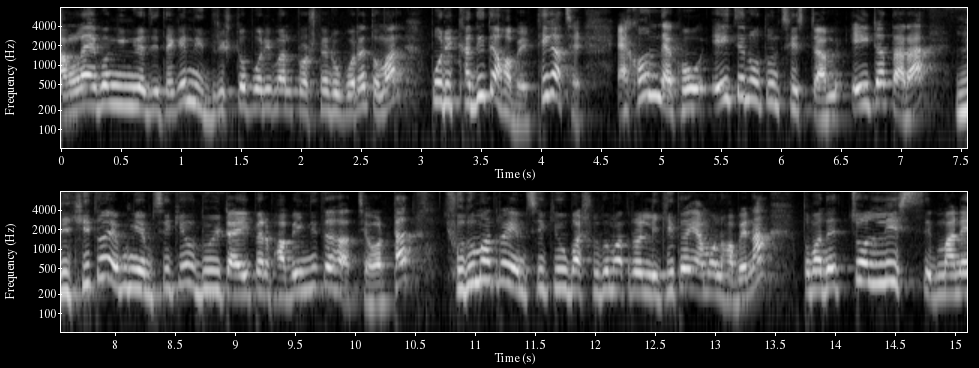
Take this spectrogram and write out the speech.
বাংলা এবং ইংরেজি থেকে নির্দিষ্ট পরিমাণ প্রশ্নের উপরে তোমার পরীক্ষা দিতে হবে। ঠিক আছে? এখন দেখো, এই যে নতুন সিস্টেম এইটা তারা লিখিত এবং এমসিকিউ দুই টাইপের ভাবেই নিতে চাচ্ছে। অর্থাৎ শুধুমাত্র এমসিকিউ বা শুধুমাত্র লিখিত এমন হবে না, তোমাদের চল্লিশ মানে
